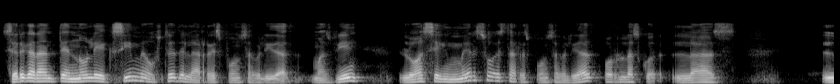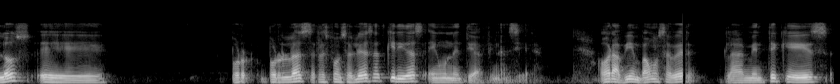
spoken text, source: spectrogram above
ser garante no le exime a usted de la responsabilidad, más bien lo hace inmerso a esta responsabilidad por las, eh, por, por las responsabilidades adquiridas en una entidad financiera. Ahora bien, vamos a ver claramente qué es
